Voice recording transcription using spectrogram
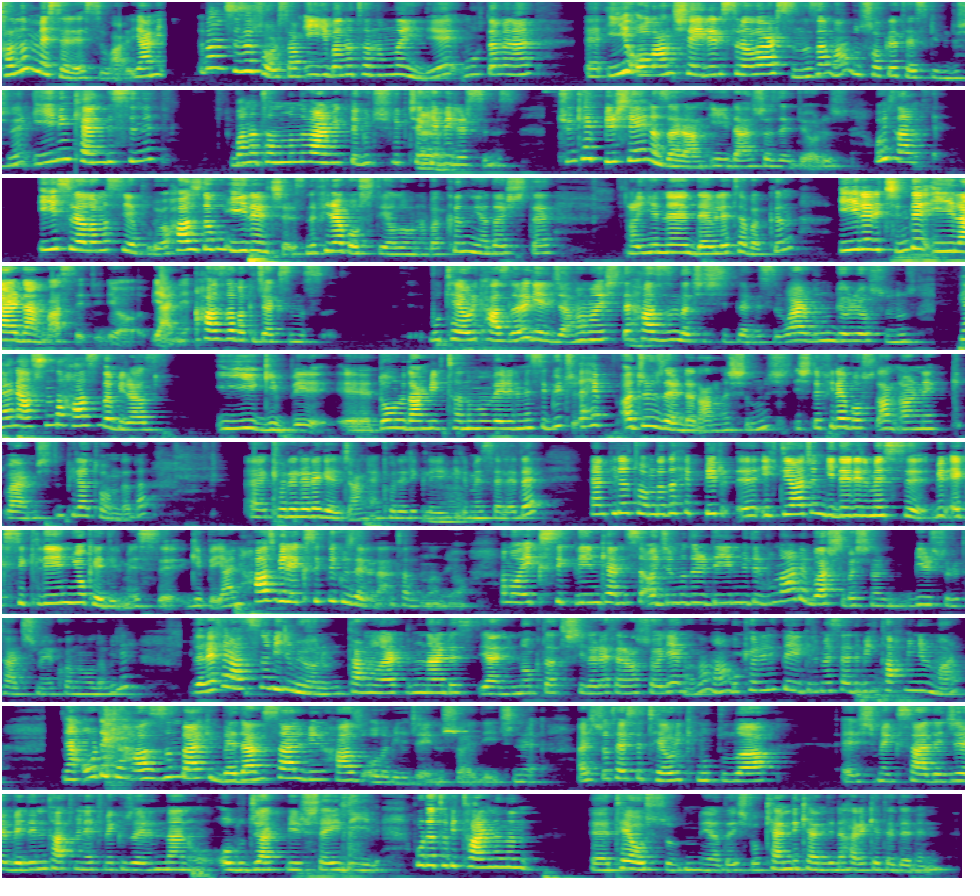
tanım meselesi var. Yani ben size sorsam iyiyi bana tanımlayın diye muhtemelen e, iyi olan şeyleri sıralarsınız ama bu Sokrates gibi düşünün. İyinin kendisini bana tanımını vermekte güçlük çekebilirsiniz. Evet. Çünkü hep bir şeye nazaran iyiden söz ediyoruz. O yüzden iyi sıralaması yapılıyor. Haz da bu iyiler içerisinde. Filabos diyaloğuna bakın ya da işte yine devlete bakın. İyiler içinde iyilerden bahsediliyor. Yani hazla bakacaksınız. Bu teorik hazlara geleceğim ama işte hazın da çeşitlemesi var. Bunu görüyorsunuz. Yani aslında haz da biraz iyi gibi e, doğrudan bir tanımın verilmesi güç hep acı üzerinden anlaşılmış. İşte Filebos'tan örnek vermiştim Platon'da da. E, kölelere geleceğim yani kölelikle ilgili hmm. meselede. Yani Platon'da da hep bir e, ihtiyacın giderilmesi, bir eksikliğin yok edilmesi gibi. Yani haz bir eksiklik üzerinden tanımlanıyor. Ama o eksikliğin kendisi acı mıdır, değil midir? Bunlar da başlı başına bir sürü tartışmaya konu olabilir referansını bilmiyorum. Tam olarak bunu nerede yani nokta atışıyla referans söyleyemem ama bu kölelikle ilgili meselede bir tahminim var. Yani oradaki hazın belki bedensel bir haz olabileceğini söylediği için Aristoteles de teorik mutluluğa erişmek sadece bedeni tatmin etmek üzerinden olacak bir şey değil. Burada tabii Tanrı'nın e, teosun ya da işte o kendi kendine hareket edenin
